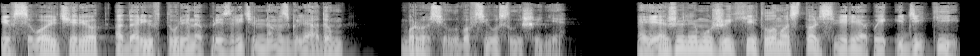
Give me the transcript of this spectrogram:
и в свой черед, одарив Турина презрительным взглядом, бросил во всеуслышание. «Ежели мужи хитлома столь свирепы и дики,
